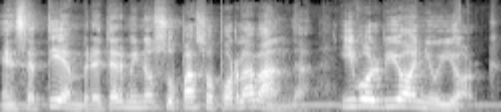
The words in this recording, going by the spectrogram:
En septiembre terminó su paso por la banda y volvió a New York.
